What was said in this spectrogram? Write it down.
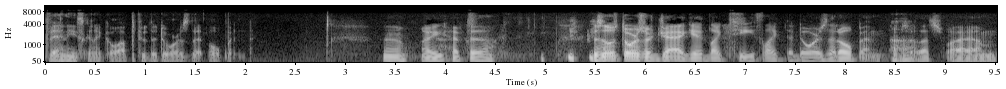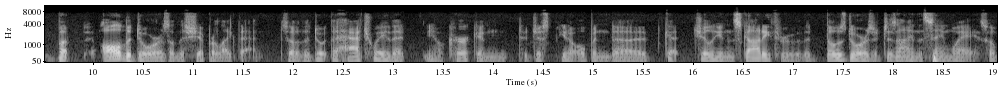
then he's going to go up through the doors that opened. No, I have to because those doors are jagged like teeth, like the doors that open. Uh-huh. So that's why I'm. But all the doors on the ship are like that. So the door, the hatchway that you know Kirk and to just you know opened, uh, get Jillian and Scotty through. The, those doors are designed the same way. So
